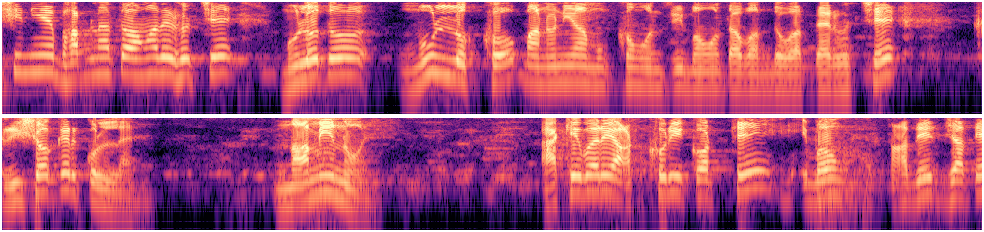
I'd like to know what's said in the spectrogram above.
কৃষি নিয়ে ভাবনা তো আমাদের হচ্ছে, মূলত মূল লক্ষ্য মাননীয় মুখ্যমন্ত্রী মমতা বন্দ্যোপাধ্যায়ের হচ্ছে কৃষকের কল্যাণ। নামে নয়, একেবারে আক্ষরিক অর্থে এবং তাদের যাতে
